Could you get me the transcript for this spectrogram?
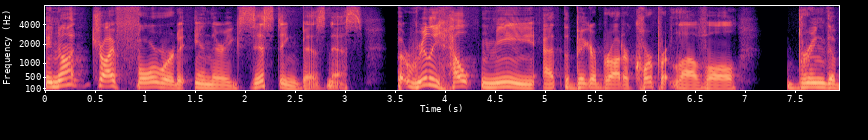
and not drive forward in their existing business but really help me at the bigger broader corporate level bring the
